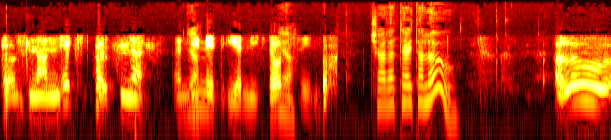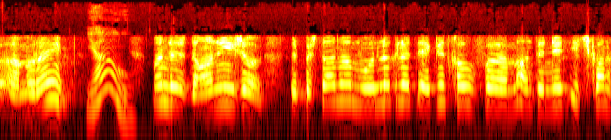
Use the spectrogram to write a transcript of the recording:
Dankie. dan expert Totsiens. en nie Ja. net een nie. Tot Ja. sien. Charlotte, hallo. Hallo, Amorey. Ja. Man, dis Dani so. Dit bestaan nou moontlik dat ek net gou vir um, Antoinette iets kan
